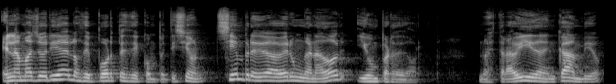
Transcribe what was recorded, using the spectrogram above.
En la mayoría de los deportes de competición siempre debe haber un ganador y un perdedor. Nuestra vida, en cambio,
